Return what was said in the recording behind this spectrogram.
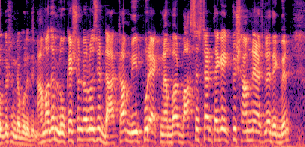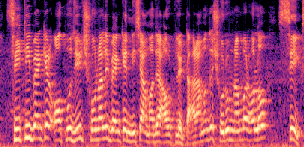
লোকেশনটা বলে দিন। আমাদের লোকেশনটা হলো হচ্ছে ঢাকা মিরপুর এক নাম্বার। বাস স্ট্যান্ড থেকে একটু সামনে আসলে দেখবেন সিটি ব্যাংকের অপোজিট সোনালী ব্যাংকের নিচে আমাদের আউটলেটটা আর আমাদের শোরুম নাম্বার হলো সিক্স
